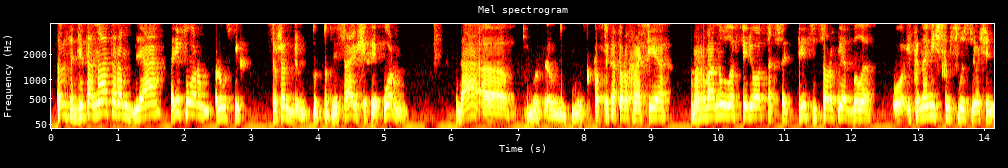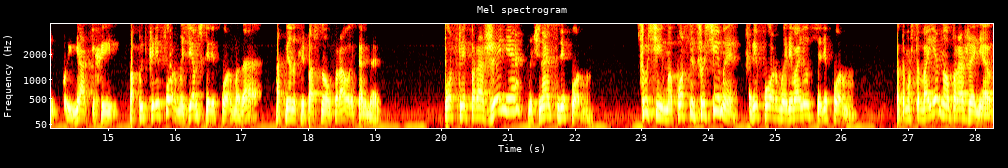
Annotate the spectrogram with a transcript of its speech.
становится детонатором для реформ русских, совершенно потрясающих реформ, да, э, после которых Россия рванула вперед, так сказать, 30-40 лет было о экономическом смысле очень ярких и попытка реформы, земская реформа, да, отмена крепостного права и так далее. После поражения начинается реформа. Цусима. После Цусимы реформы, революция, реформа. Потому что военного поражения,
